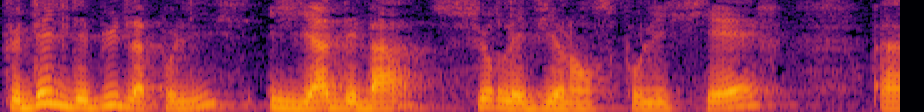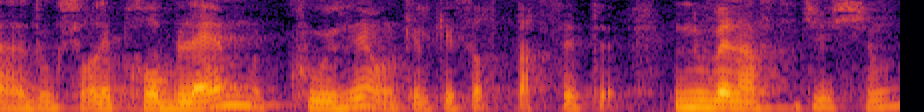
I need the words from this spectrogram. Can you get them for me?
que dès le début de la police, il y a débat sur les violences policières, euh, donc sur les problèmes causés en quelque sorte par cette nouvelle institution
